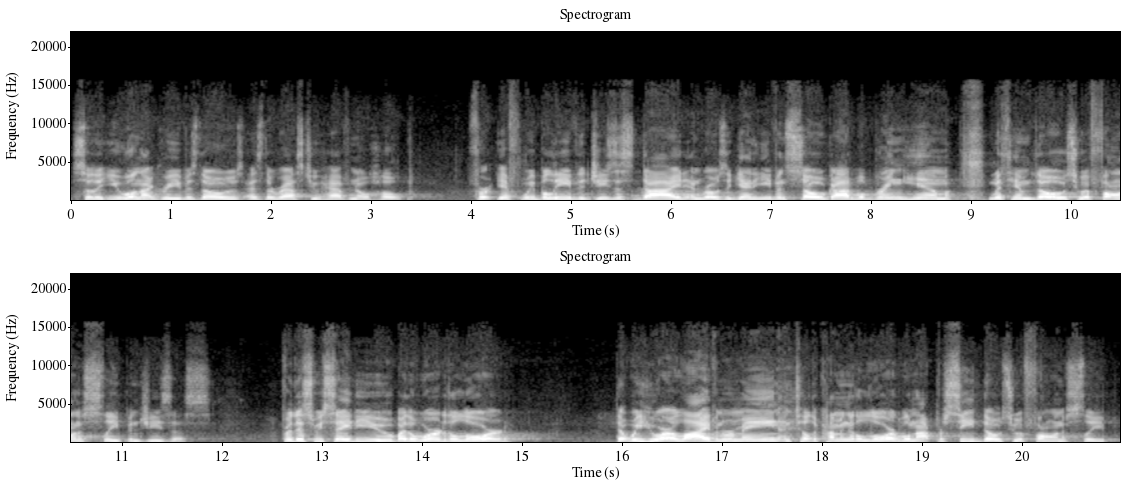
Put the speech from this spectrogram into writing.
so that you will not grieve as those as the rest who have no hope. For if we believe that Jesus died and rose again, even so God will bring him with him those who have fallen asleep in Jesus. For this we say to you by the word of the Lord, that we who are alive and remain until the coming of the Lord will not precede those who have fallen asleep.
